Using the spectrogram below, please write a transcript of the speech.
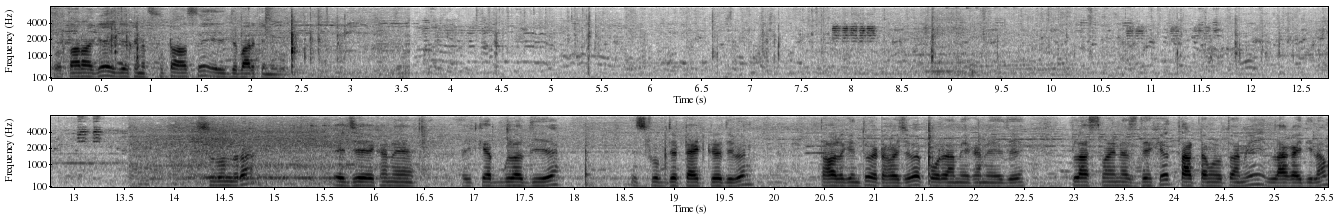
তো তার আগে এই যে এখানে ফুটা আছে, এই যে বারকে নেব। বন্ধুরা এই যে এখানে এই ক্যাপগুলো দিয়ে স্ক্রুপ দিয়ে টাইট করে দিবেন, তাহলে কিন্তু এটা হয়ে যাবে। পরে আমি এখানে এই যে প্লাস মাইনাস দেখে তারটা মূলত আমি লাগাই দিলাম।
